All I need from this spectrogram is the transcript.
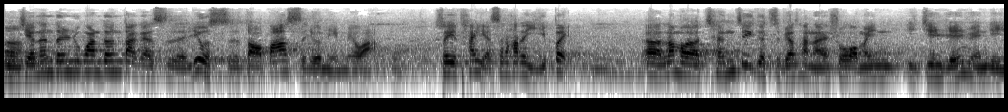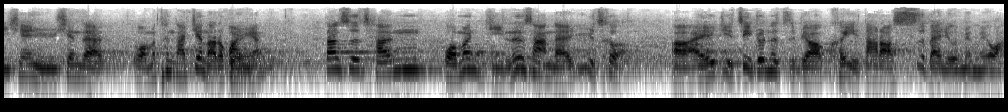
嗯节能灯、日光灯大概是六十到八十流明每瓦，所以它也是它的一倍。呃，那么从这个指标上来说，我们已经远远领先于现在我们通常见到的光源。但是从我们理论上来预测，啊、LED 最终的指标可以达到四百流明每瓦。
